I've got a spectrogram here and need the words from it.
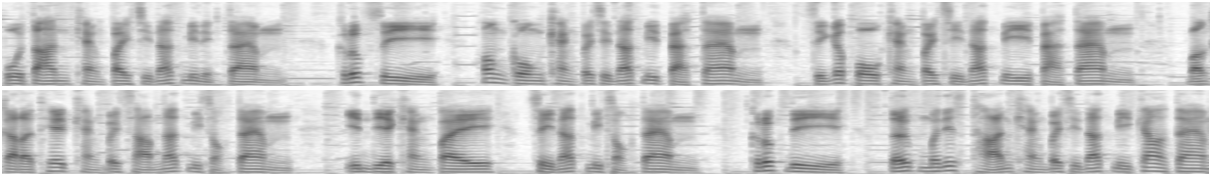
ปูตานแข่งไป 4 นัดมี 1 แต้ม กรุ๊ป C ฮ่องกงแข่งไป 4 นัดมี 8 แต้ม สิงคโปร์แข่งไป 4 นัดมี 8 แต้ม บังกลาเทศแข่งไป 3 นัดมี 2 แต้ม อินเดียแข่งไป 4 นัดมี 2 แต้ม กรุ๊ปดีเติร์กเมนิสถานแข่งไป 4 นัดมี 9 แต้ม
